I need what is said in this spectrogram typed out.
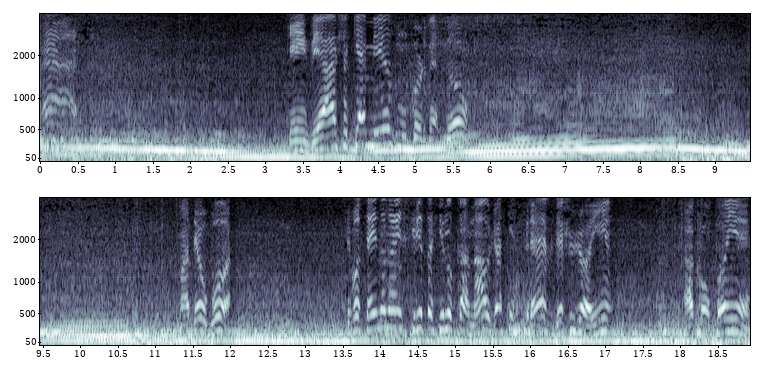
Nossa. Quem vê acha que é mesmo um corvetão. Mas deu boa. Se você ainda não é inscrito aqui no canal, já se inscreve, deixa o joinha. Acompanhe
